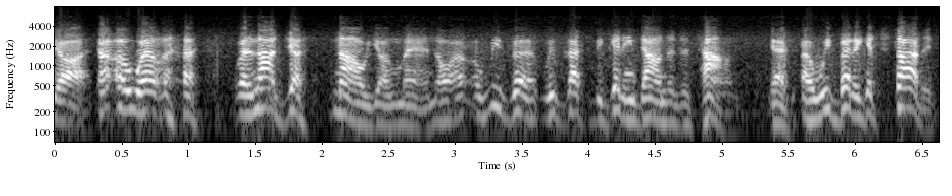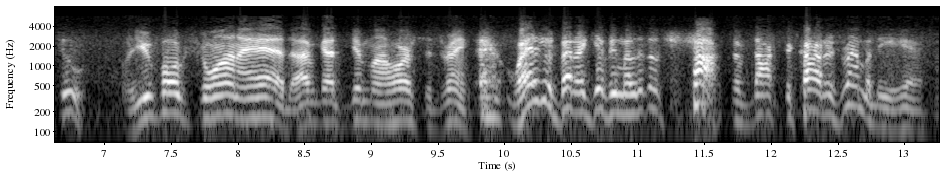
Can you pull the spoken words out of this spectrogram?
shot. Uh, uh, well, well, not just now, young man. No, uh, we've uh, we've got to be getting down into town. Yes, uh, we'd better get started too. Well, you folks go on ahead. I've got to give my horse a drink. well, you'd better give him a little shot of Dr. Carter's remedy here.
